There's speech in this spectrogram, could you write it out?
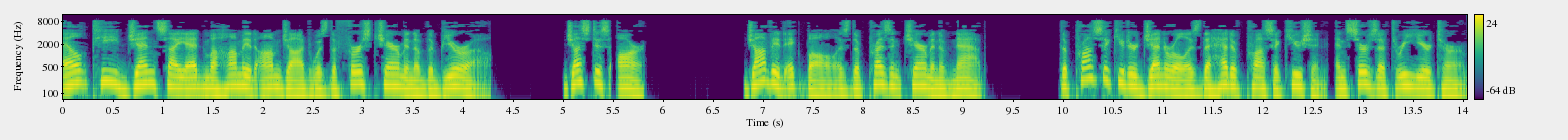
Lt Gen Syed Muhammad Amjad was the first chairman of the Bureau. Justice R. Javed Iqbal is the present chairman of NAB. The Prosecutor General is the head of prosecution, and serves a three-year term.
